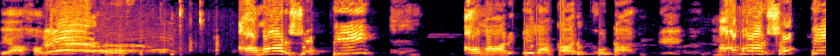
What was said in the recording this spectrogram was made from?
দেয়া হবে। আমার শক্তি আমার এলাকার ভোটার। আমার শক্তি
